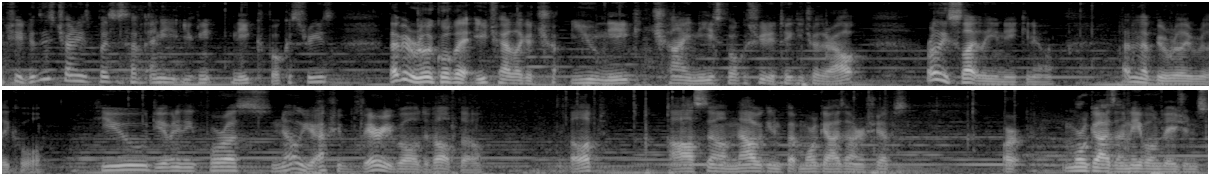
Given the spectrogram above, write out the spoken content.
Actually, do these Chinese places have any unique focus trees? That'd be really cool if they each had like a ch unique Chinese focus tree to take each other out. Or at least slightly unique, you know. I think that'd be really, really cool. Hugh, do you have anything for us? No, you're actually very well developed, though. Developed? Awesome. Now we can put more guys on our ships. Or more guys on naval invasions.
